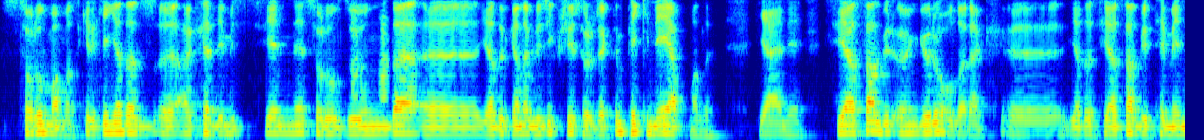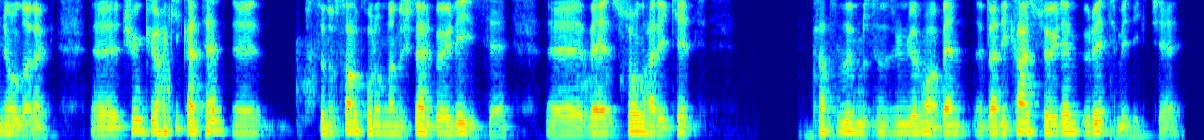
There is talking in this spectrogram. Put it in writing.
sorulmaması gereken ya da e, akademisyenine sorulduğunda e, yadırganabilecek bir şey soracaktım. Peki ne yapmalı? Yani siyasal bir öngörü olarak e, ya da siyasal bir temenni olarak e, çünkü hakikaten e, sınıfsal konumlanışlar böyle ise e, ve sol hareket katılır mısınız bilmiyorum ama ben radikal söylem üretmedikçe,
